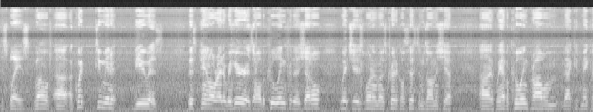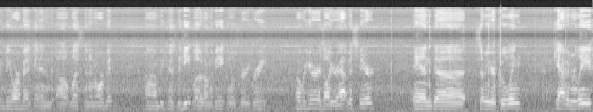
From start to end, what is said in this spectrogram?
displays? Well, uh, a quick two-minute view is this panel right over here is all the cooling for the shuttle, which is one of the most critical systems on the ship. Uh, if we have a cooling problem, that could make them deorbit in uh, less than an orbit um, because the heat load on the vehicle is very great. Over here is all your atmosphere and uh, some of your cooling, cabin relief.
